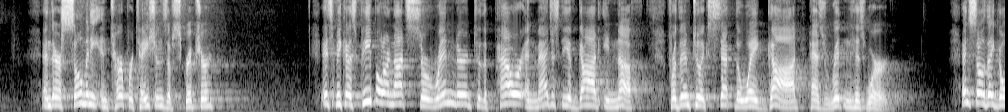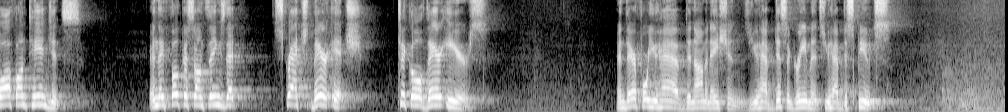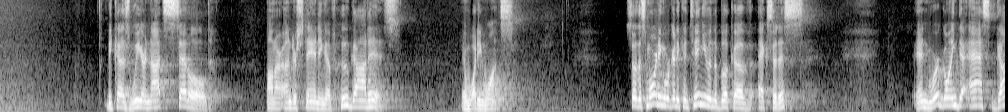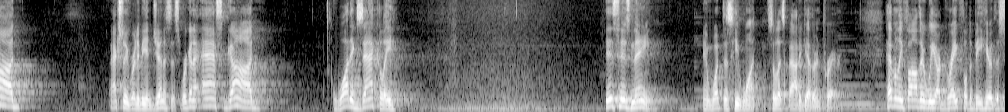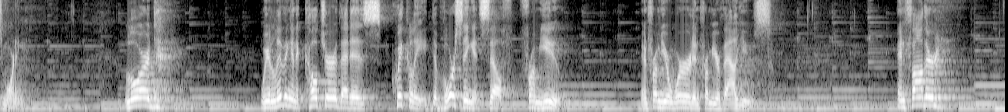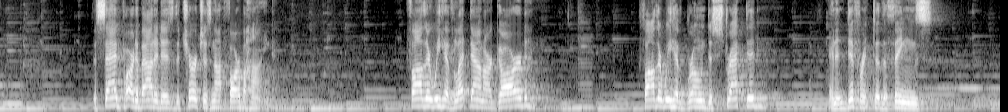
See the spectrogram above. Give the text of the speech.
and there are so many interpretations of Scripture? It's because people are not surrendered to the power and majesty of God enough for them to accept the way God has written His Word. And so they go off on tangents and they focus on things that scratch their itch, tickle their ears. And therefore, you have denominations, you have disagreements, you have disputes. Because we are not settled on our understanding of who God is and what He wants. So, this morning we're going to continue in the book of Exodus, and we're going to ask God Actually, we're going to be in Genesis. We're going to ask God what exactly is His name and what does He want. So let's bow together in prayer. Heavenly Father, we are grateful to be here this morning. Lord, we're living in a culture that is quickly divorcing itself from you and from your word and from your values. And Father, the sad part about it is the church is not far behind. Father, we have let down our guard. Father, we have grown distracted and indifferent to the things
